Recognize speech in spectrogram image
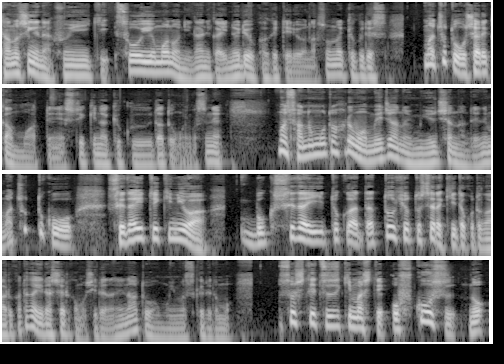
楽しげな雰囲気、そういうものに何か祈りをかけているような、そんな曲です。まあちょっとおしゃれ感もあってね、素敵な曲だと思いますね。まあ、佐野元春もメジャーのミュージシャンなんでね、まあ、ちょっとこう、世代的には、僕世代とかだとひょっとしたら聞いたことがある方がいらっしゃるかもしれないなとは思いますけれども。そして続きまして、オフコースの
